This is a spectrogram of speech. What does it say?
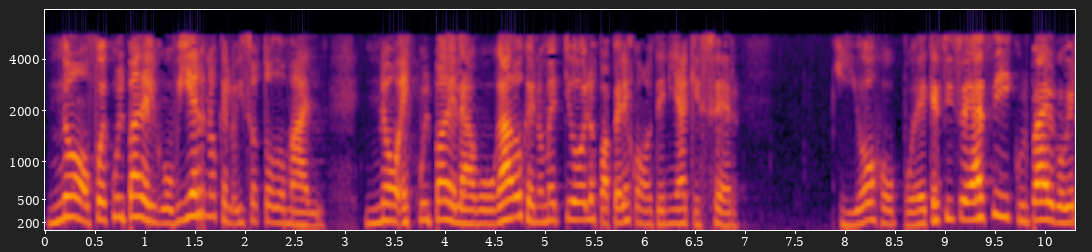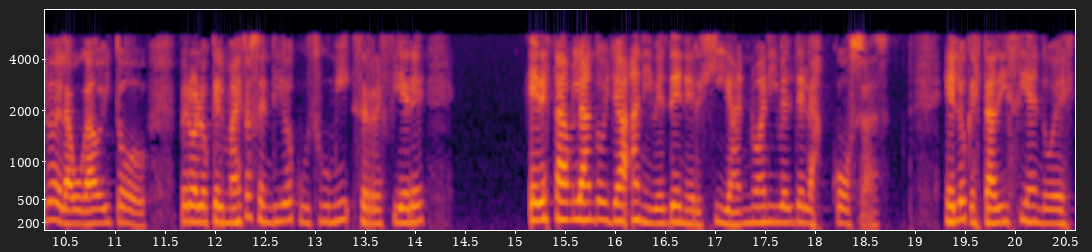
No, fue culpa del gobierno que lo hizo todo mal. No, es culpa del abogado que no metió los papeles cuando tenía que ser. Y ojo, puede que sí sea así, culpa del gobierno, del abogado y todo. Pero lo que el maestro ascendido Kusumi se refiere, él está hablando ya a nivel de energía, no a nivel de las cosas. Él lo que está diciendo es,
